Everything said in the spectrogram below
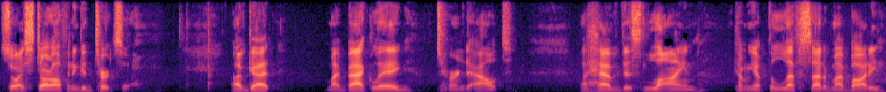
So I start off in a good terza. I've got my back leg turned out. I have this line coming up the left side of my body.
